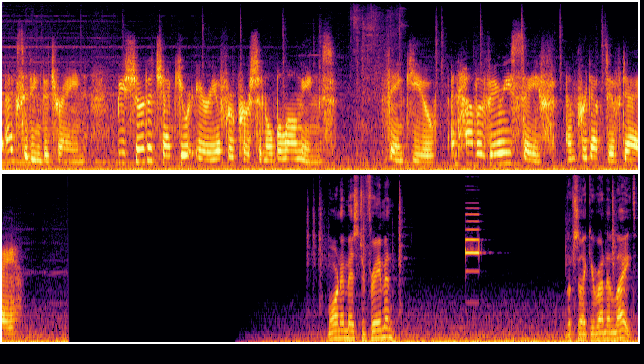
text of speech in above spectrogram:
exiting the train, be sure to check your area for personal belongings. Thank you, and have a very safe and productive day. Morning, Mr. Freeman. Looks like you're running late.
